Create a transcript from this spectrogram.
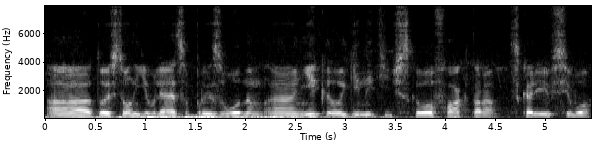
э, то есть он является производным э, некого генетического фактора, скорее всего.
